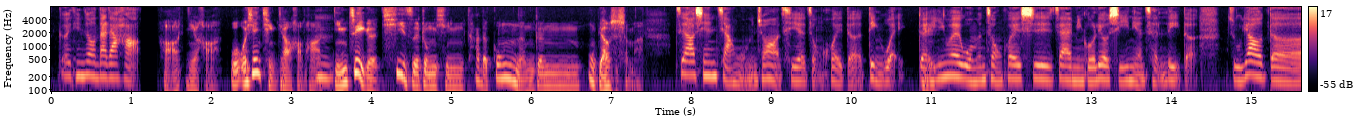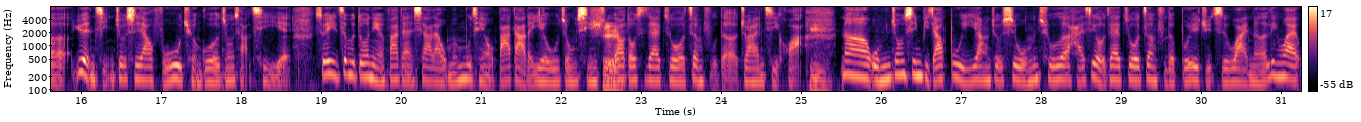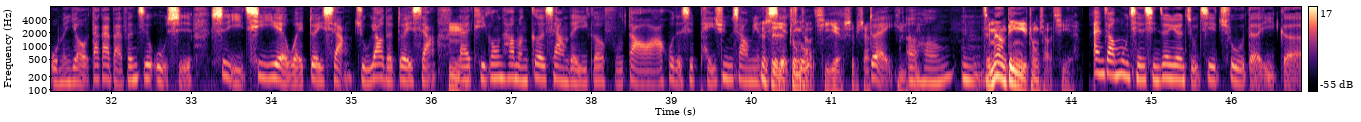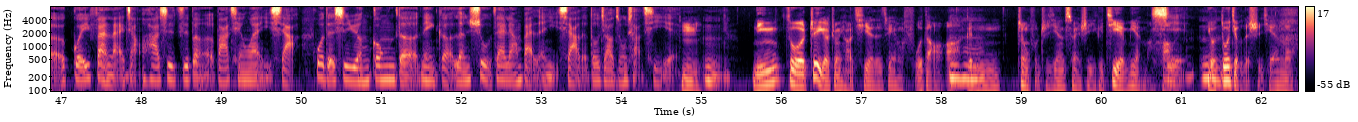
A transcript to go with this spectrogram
各位听众，大家好。好，你好，我我先请教好不好？您这个企字中心它的功能跟目标是什么？这要先讲我们中小企业总会的定位，对，因为我们总会是在民国六十一年成立的，主要的愿景就是要服务全国的中小企业，所以这么多年发展下来，我们目前有八大的业务中心，主要都是在做政府的专案计划。嗯，那我们中心比较不一样，就是我们除了还是有在做政府的 bridge 之外呢，另外我们有大概百分之五十是以企业为对象，主要的对象来提供他们各项。的一个辅导啊，或者是培训上面的协助，中小企业是不是？对，嗯哼，嗯，怎么样定义中小企业？按照目前行政院主计处的一个规范来讲的话，是资本额八千万以下，或者是员工的那个人数在两百人以下的，都叫中小企业。嗯嗯，您做这个中小企业的这样辅导啊，跟政府之间算是一个界面嘛？是，有多久的时间了？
